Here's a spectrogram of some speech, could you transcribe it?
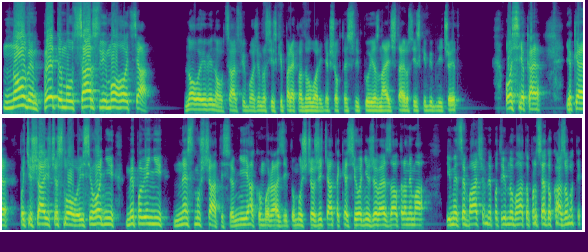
новим питиму в царстві мого Отця. Нове віно в царстві Божому, російський переклад говорить, якщо хтось слідкує, знає, читає російські біблії, чуєте? Ось яке, яке потішаюче слово. І сьогодні ми повинні не смущатися в ніякому разі, тому що життя таке сьогодні живе, завтра нема. І ми це бачимо, не потрібно багато про це доказувати.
